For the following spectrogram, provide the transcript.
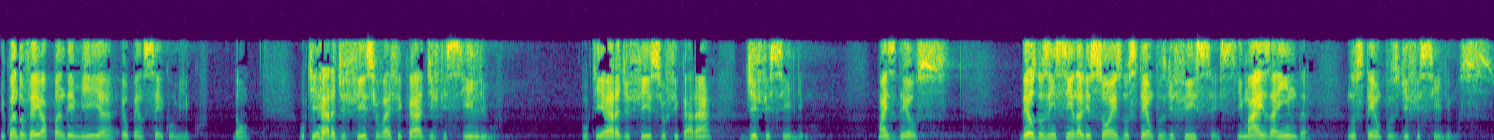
E quando veio a pandemia, eu pensei comigo: bom, o que era difícil vai ficar dificílimo. O que era difícil ficará dificílimo. Mas Deus, Deus nos ensina lições nos tempos difíceis e mais ainda nos tempos dificílimos.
